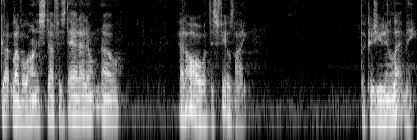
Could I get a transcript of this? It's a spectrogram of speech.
gut level honest stuff, is Dad, I don't know at all what this feels like because you didn't let me.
